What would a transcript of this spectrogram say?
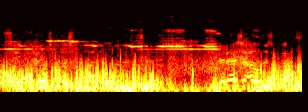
Bu şekilde çalışmalar yapabilirsiniz. Viraja alışmak için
